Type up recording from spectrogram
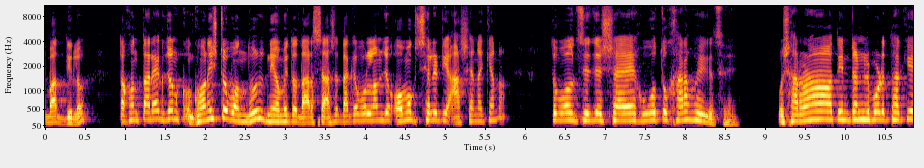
বাদ দিল। তখন তার একজন ঘনিষ্ঠ বন্ধু, নিয়মিত দার্সে আসে, তাকে বললাম যে, অমুক ছেলেটি আসে না কেন? তো বলছে যে, শেখ, ও তো খারাপ হয়ে গেছে। ও সারা রাত ইন্টারনেট পড়ে থাকে,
